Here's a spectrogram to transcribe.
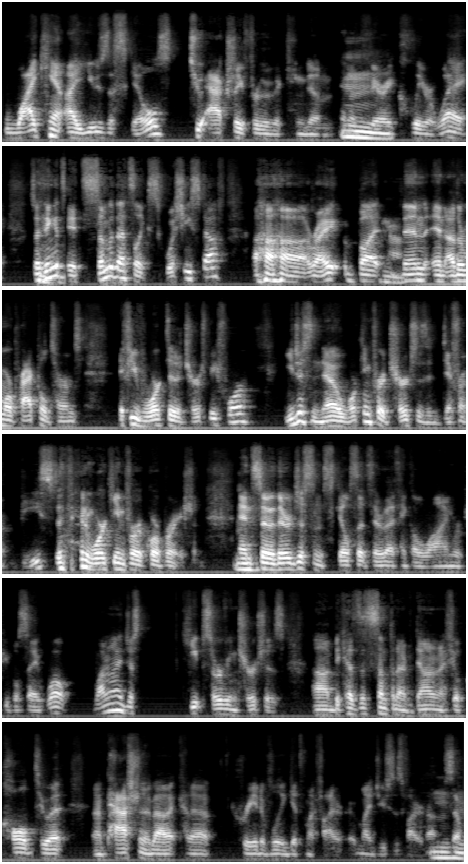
Why can't I use the skills to actually further the kingdom in mm. a very clear way? So I think it's it's some of that's like squishy stuff, uh, right? But yeah. then in other more practical terms, if you've worked at a church before, you just know working for a church is a different beast than working for a corporation. Mm. And so there are just some skill sets there that I think align where people say, well, why don't I just keep serving churches uh, because this is something I've done and I feel called to it and I'm passionate about it. Kind of creatively gets my fire my juices fired up. Mm-hmm. So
